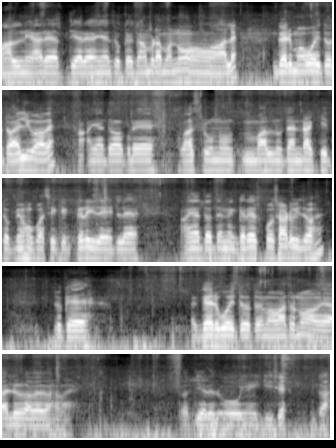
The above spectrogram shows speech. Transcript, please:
માલને આરે અત્યારે અહીંયા જો કે ગામડામાં ન હાલે. ઘરમાં હોય તો તો હાલ્યું આવે. અહીંયા તો આપણે વાસરુનું માલનું ધ્યાન રાખીએ તો ભેહું પાછી કંઈક કરી જાય એટલે અહીંયા તો તેને ઘરે જ પહોંચાડવી જોઈએ જોકે ઘેર હોય તો એમાં વાંધો ન આવે, હાલ્યો આવે. અત્યારે તો અહીં ગઈ છે. ગા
